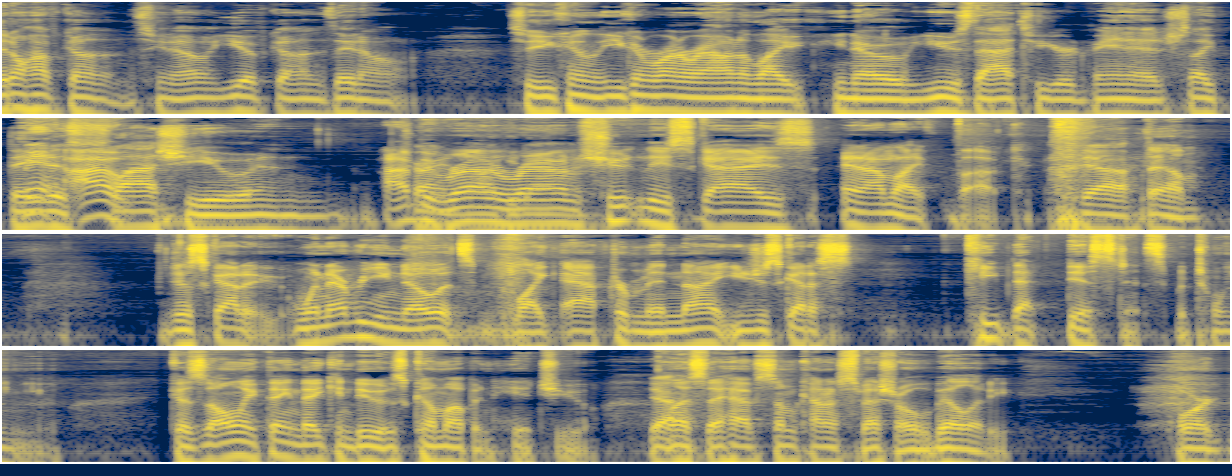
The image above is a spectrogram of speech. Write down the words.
they don't have guns. You know, you have guns, they don't. So you can you can run around and like you know use that to your advantage. Like they Man, just I- slash you and I've try been and running around shooting these guys, and I'm like, fuck. Yeah, Yeah. Just got to, whenever you know it's like after midnight, you just got to keep that distance between you. Because the only thing they can do is come up and hit you, Yeah. unless they have some kind of special ability or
